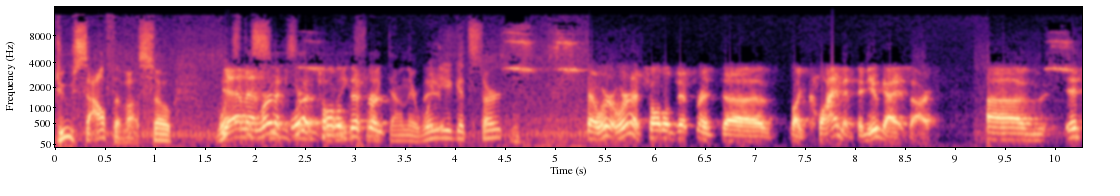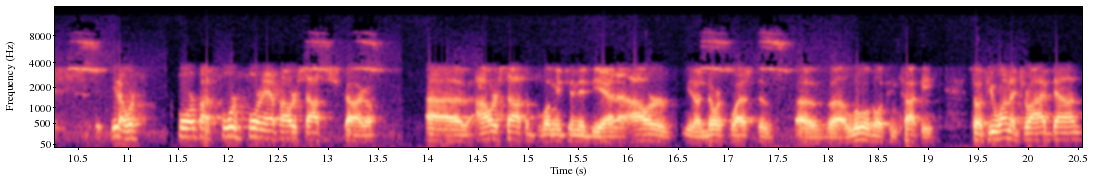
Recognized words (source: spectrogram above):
due south of us. So yeah, man, we're in a, we're a total different like down there. When do you get started? Yeah, we're we're in a total different uh, like climate than you guys are. Um, it's you know we're four about four four and a half hours south of Chicago uh, hour south of Bloomington, Indiana, hour you know northwest of, of uh, Louisville, Kentucky. So if you want to drive down,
